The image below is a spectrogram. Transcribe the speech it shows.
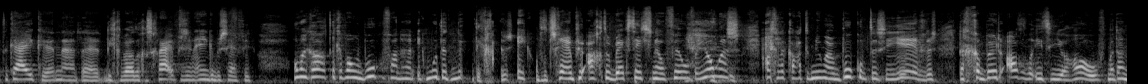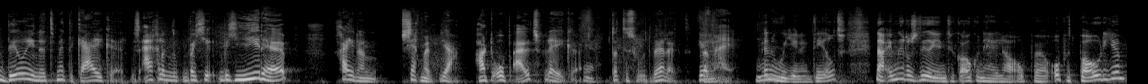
te kijken naar eh, die geweldige schrijvers... en in één keer besef ik... oh my god, ik heb al een boeken van hun. Ik moet het nu... Dus ik op het schermpje achter backstage snel filmen van... jongens, eigenlijk had ik nu maar een boek om te signeren. Dus er gebeurt altijd wel iets in je hoofd... maar dan deel je het met de kijker. Dus eigenlijk wat je, wat je hier hebt... ga je dan zeg maar ja, hardop uitspreken. Dat is hoe het werkt bij mij. En hoe je het deelt. Nou, inmiddels deel je natuurlijk ook een hele hoop eh, op het podium.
